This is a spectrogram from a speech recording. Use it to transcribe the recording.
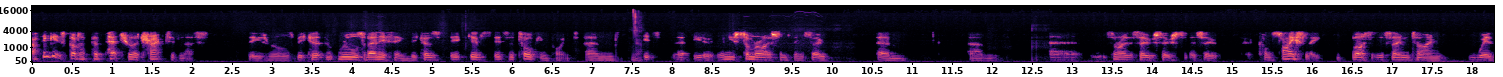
I think it's got a perpetual attractiveness. These rules, because rules of anything, because it gives it's a talking point, and yeah. it's uh, you know when you summarise something so um, um, uh, so so so so concisely, but at the same time with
